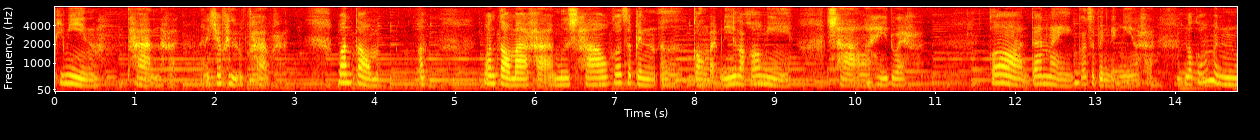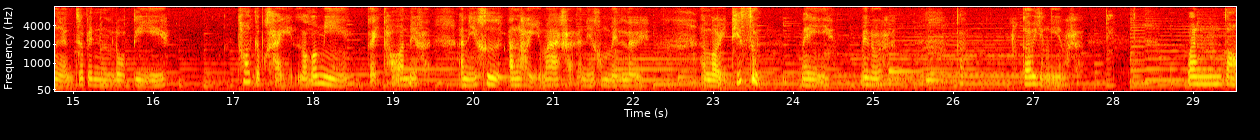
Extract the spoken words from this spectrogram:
พี่มีนทานนะคะ อันนี้แค่เป็นรูปภาพค่ะ วันต่ออวันต่อมาค่ะ มื้อเช้าก็จะเป็นเอ่อกล่องแบบนี้แล้วก็มีชามาให้ด้วยค่ะ ก็ด้านในก็จะเป็นอย่างนี้นะคะ แล้วก็มันเหมือนจะเป็นโรตีทอดกับไข่ แล้วก็มีไก่ทอดด้วยค่ะ อันนี้คืออร่อยมากค่ะ อันนี้คอมเมนต์เลย อร่อยที่สุดในไม่รู้ค่ะก็ก็อย่างนี้นะคะ วันต่อ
